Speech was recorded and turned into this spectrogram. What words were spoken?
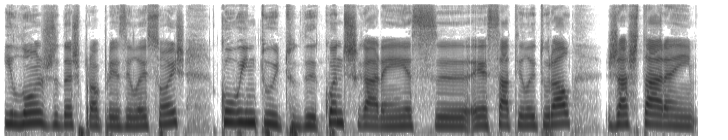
e longe das próprias eleições, com o intuito de, quando chegarem a esse, a esse ato eleitoral, já estarem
